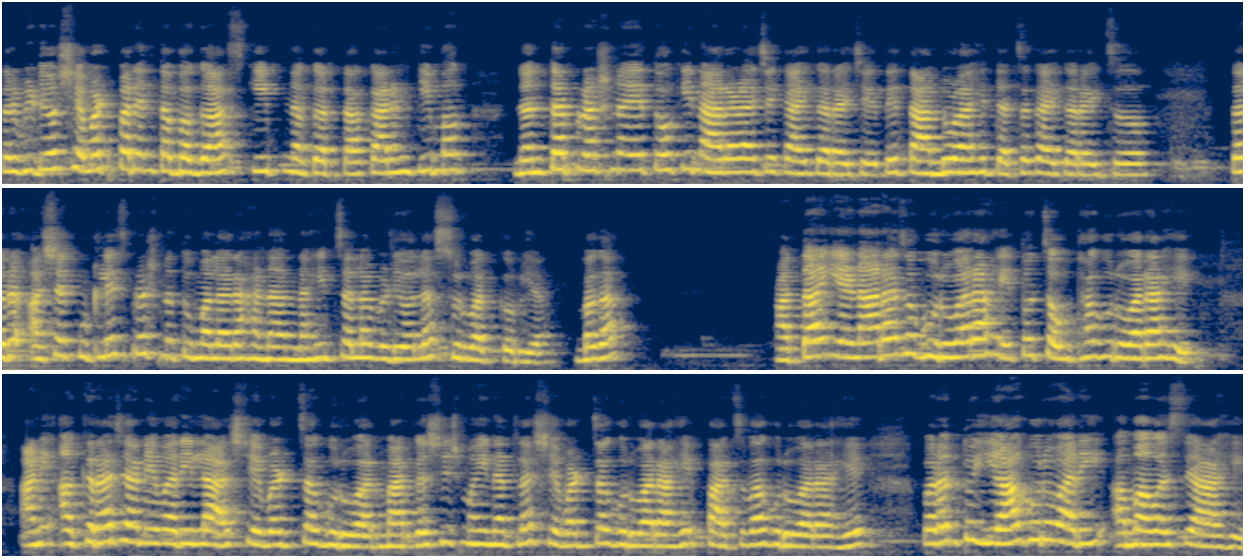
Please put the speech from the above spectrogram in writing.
तर व्हिडिओ शेवटपर्यंत बघा स्किप न करता कारण की मग नंतर प्रश्न येतो की नारळाचे काय करायचे? ते तांदूळ आहे त्याचं काय करायचं? तर असे कुठलेच प्रश्न तुम्हाला राहणार नाही. चला व्हिडिओला सुरुवात करूया. बघा. आता येणारा जो गुरुवार आहे तो चौथा गुरुवार आहे. आणि अकरा जानेवारीला शेवटचा गुरुवार मार्गशीर्ष महिन्यातला शेवटचा गुरुवार आहे पाचवा गुरुवार आहे. परंतु या गुरुवारी अमावस्या आहे.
